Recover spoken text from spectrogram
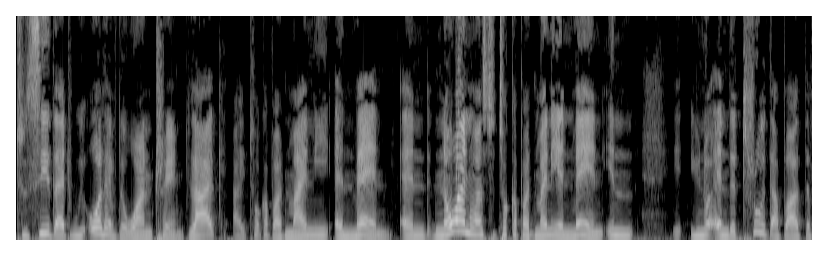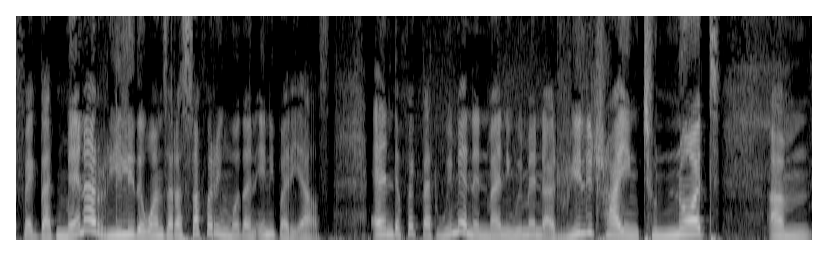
to see that we all have the one trend. Like I talk about money and men, and no one wants to talk about money and men in, you know, and the truth about the fact that men are really the ones that are suffering more than anybody else, and the fact that women and money, women are really trying to not, um,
